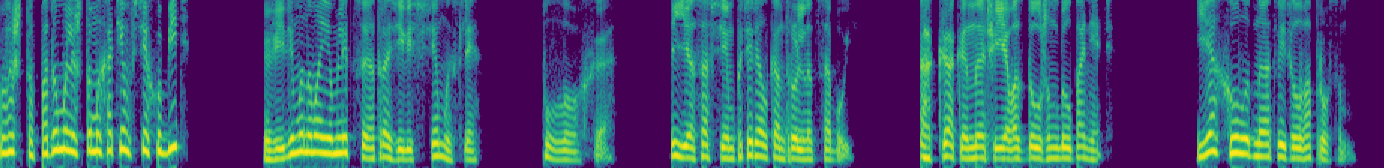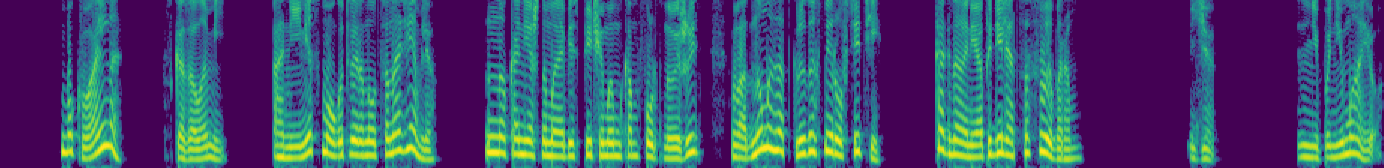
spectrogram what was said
«Вы что, подумали, что мы хотим всех убить?» Видимо, на моем лице отразились все мысли. «Плохо. Я совсем потерял контроль над собой. А как иначе я вас должен был понять?» Я холодно ответил вопросом. «Буквально?» — сказала Ми. «Они не смогут вернуться на Землю. Но, конечно, мы обеспечим им комфортную жизнь в одном из открытых миров сети, когда они определятся с выбором». «Я не понимаю»,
